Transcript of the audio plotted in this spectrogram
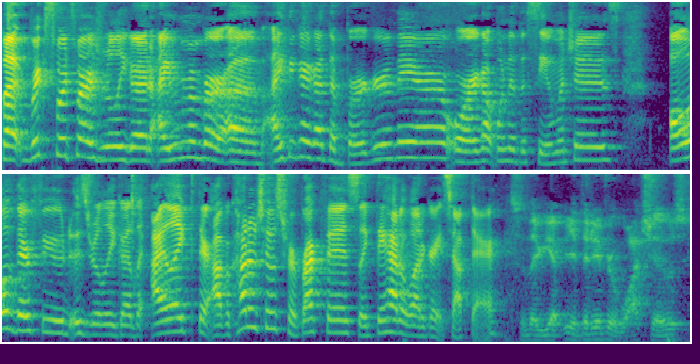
but Rick's Sports Bar is really good. I remember, um, I think I got the burger there, or I got one of the sandwiches. All of their food is really good. Like I liked their avocado toast for breakfast. Like they had a lot of great stuff there. So there you have, did you ever watch those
